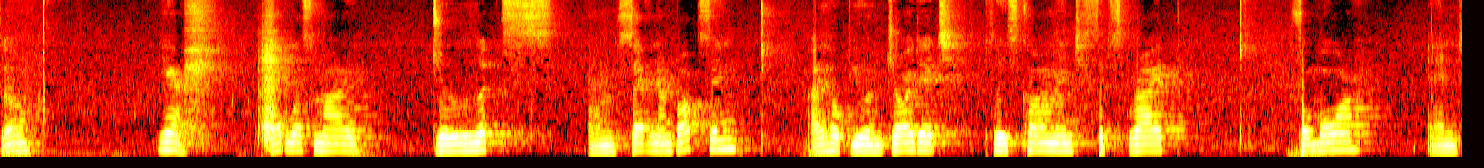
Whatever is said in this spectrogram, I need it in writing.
So, yeah, that was my deluxe um, 7 unboxing. I hope you enjoyed it. Please comment, subscribe for more, and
